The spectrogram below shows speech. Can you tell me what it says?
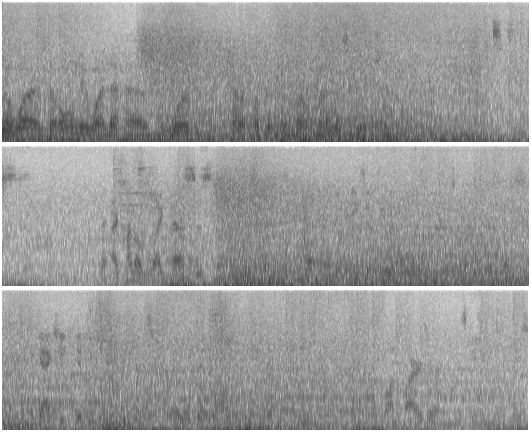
Dark Souls 1 is the only one that has warp teleport between bonfire restriction. I, I kind of like that system. I don't know, it makes it feel a little more fun. It actually gives you reason to explore a little bit while you're bonfires or in this game with these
